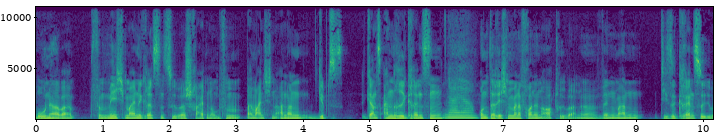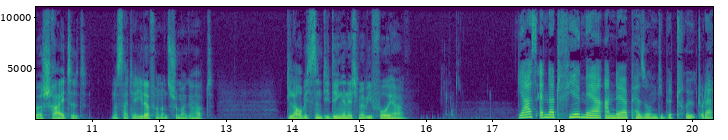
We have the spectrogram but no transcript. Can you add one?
ohne aber für mich meine Grenzen zu überschreiten. Und für, bei manchen anderen gibt's ganz andere Grenzen. Ja, ja. Und da rede ich mit meiner Freundin auch drüber, ne? Wenn man diese Grenze überschreitet, und das hat ja jeder von uns schon mal gehabt, glaube ich, sind die Dinge nicht mehr wie vorher. Ja, es ändert viel mehr an der Person, die betrügt oder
